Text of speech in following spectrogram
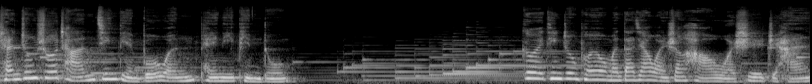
禅中说禅，经典博文陪你品读。各位听众朋友们，大家晚上好，我是芷涵。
